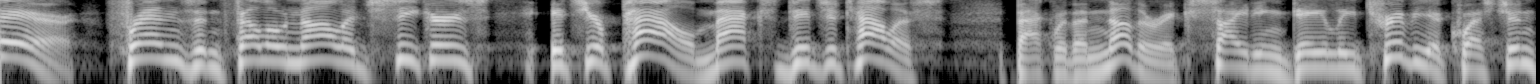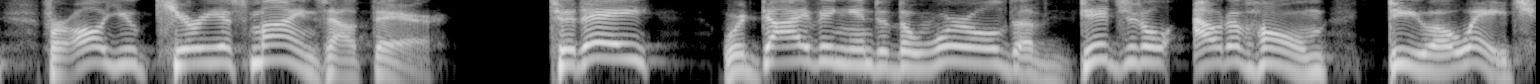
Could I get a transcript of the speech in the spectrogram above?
there, friends and fellow knowledge seekers. It's your pal, Max Digitalis, back with another exciting daily trivia question for all you curious minds out there. Today, we're diving into the world of digital out of home, DOOH,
